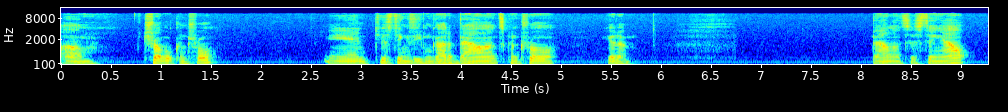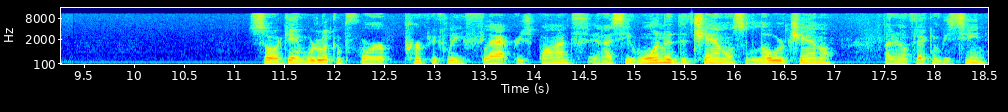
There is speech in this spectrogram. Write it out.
um, treble control. And this thing's even got a balance control. You gotta balance this thing out. So again, we're looking for a perfectly flat response. And I see one of the channels, the lower channel. I don't know if that can be seen.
